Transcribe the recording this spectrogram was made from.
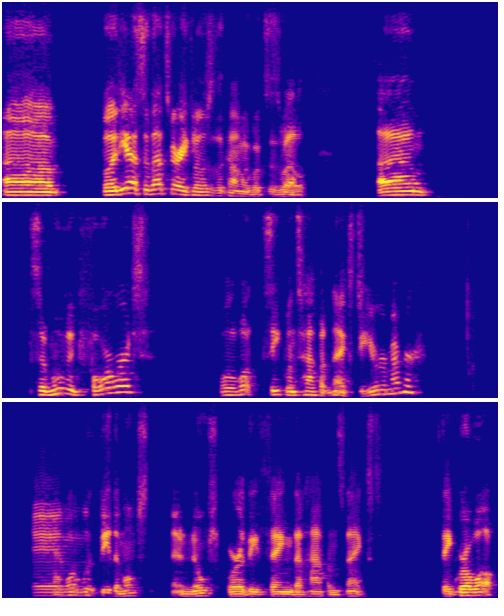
no." um, but yeah, so that's very close to the comic books as well. Um, so moving forward, well, what sequence happened next? Do you remember? Um, what would be the most noteworthy thing that happens next? They grow up.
